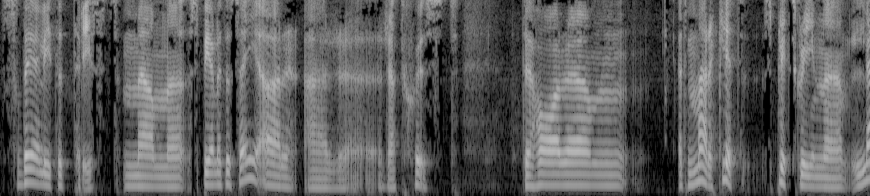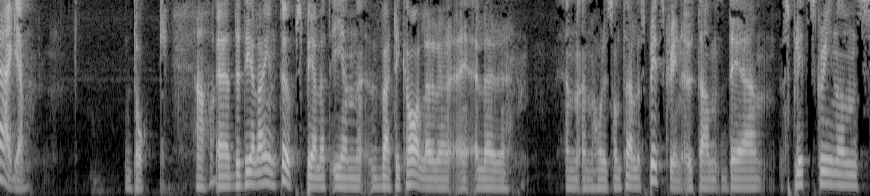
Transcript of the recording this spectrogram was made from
så det är lite trist. Men eh, spelet i sig är, är eh, rätt schysst. Det har ehm, ett märkligt split screen-läge. Dock. Jaha. Eh, Det delar inte upp spelet i en vertikal eller, eller en, en horisontell split screen utan det split screenens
